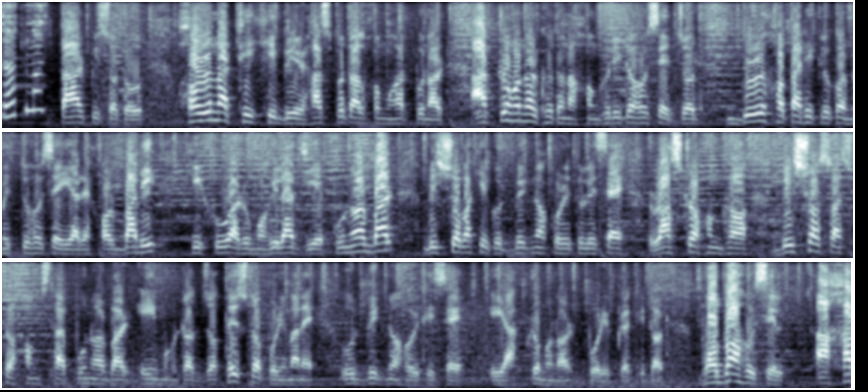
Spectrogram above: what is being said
যত্ন তাৰ পিছতো শৰণাৰ্থী শিবিৰ হাস্পতালসমূহত পুনৰ আক্ৰমণৰ ঘটনা সংঘটিত হৈছে য'ত দুই শতাধিক লোকৰ মৃত্যু হৈছে। ইয়াৰে সৰ্বাধিক শিশু আৰু মহিলা যিয়ে পুনৰবাৰ বিশ্ববাসীক উদ্বিগ্ন কৰি তুলিছে। ৰাষ্ট্ৰসংঘ বিশ্ব স্বাস্থ্য সংস্থাই পুনৰবাৰ এই মুহূৰ্তত যথেষ্ট পৰিমাণে উদ্বিগ্ন হৈ উঠিছে। এই আক্ৰমণৰ পৰিপ্ৰেক্ষিতত ভবা হৈছিল আশা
